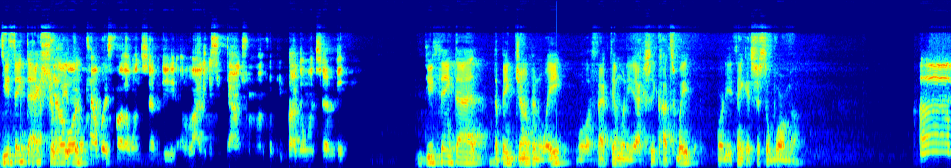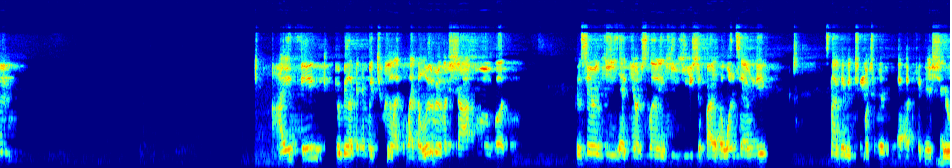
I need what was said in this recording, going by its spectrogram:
do you think the extra weight Cowboy, would- Cowboys fought at 170 a lot. He's down from 155 to 170. Do you think that the big jump in weight will affect him when he actually cuts weight, or do you think it's just a warm up? Um, I think it would be like an in between, like like a little bit of a shock to him, but considering he, like, you know, just letting he, he used to fight at 170, it's not going to be too much of a, a big issue.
